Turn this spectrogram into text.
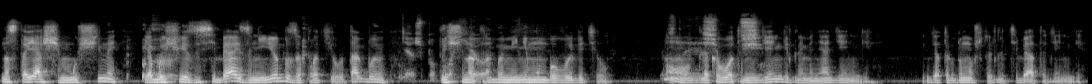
настоящим мужчиной, я бы еще и за себя, и за нее бы заплатил, и так бы тысячи на три бы минимум бы вылетел. Ну, для кого-то не деньги, для меня деньги. Я так думаю, что для тебя это деньги.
